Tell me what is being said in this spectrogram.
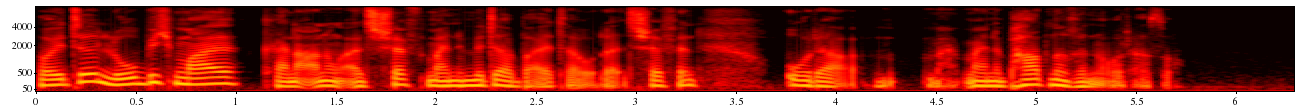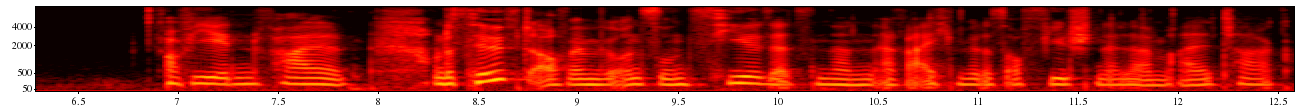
heute lobe ich mal, keine Ahnung, als Chef meine Mitarbeiter oder als Chefin oder meine Partnerin oder so. Auf jeden Fall. Und das hilft auch, wenn wir uns so ein Ziel setzen, dann erreichen wir das auch viel schneller im Alltag.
